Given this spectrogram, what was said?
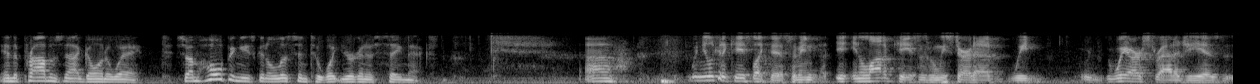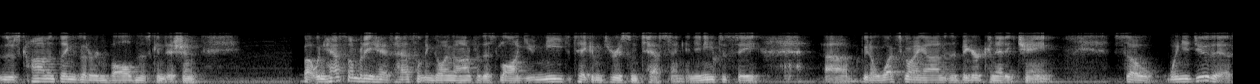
and the problem's not going away. So i'm hoping he's going to listen to what you're going to say next. Uh, when you look at a case like this i mean in a lot of cases when we start out we the way our strategy is there's common things that are involved in this condition. But when you have somebody who has had something going on for this long, you need to take them through some testing, and you need to see, uh, you know, what's going on in the bigger kinetic chain. So when you do this,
